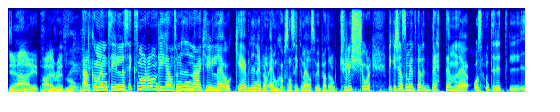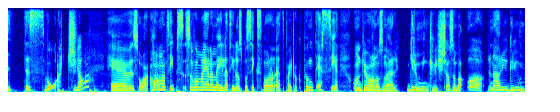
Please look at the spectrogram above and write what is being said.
Det här är Pirate Rock. Välkommen till Sexmorgon. Det är Antonina, Krille och Evelina från M-shop som sitter med oss och vi pratar om klyschor. Vilket känns som ett väldigt brett ämne och samtidigt lite svårt. Ja. Eh, så, har man tips så får man gärna mejla till oss på sexmorgon.pirate.se om du har någon sån här groomingklyscha som bara åh den här är ju grym.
